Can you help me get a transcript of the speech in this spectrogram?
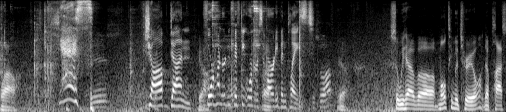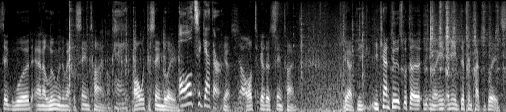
Wow. Yes! Job done. Yeah. 450 orders have already been placed. Yeah. So we have uh, multi-material, the plastic, wood, and aluminum at the same time. Okay. All with the same blade. All together. Yes, all together at the same time. Yeah, you, you can't do this with a, you know any, any different type of blades,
